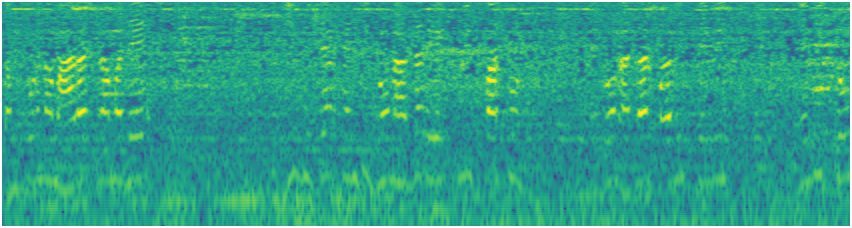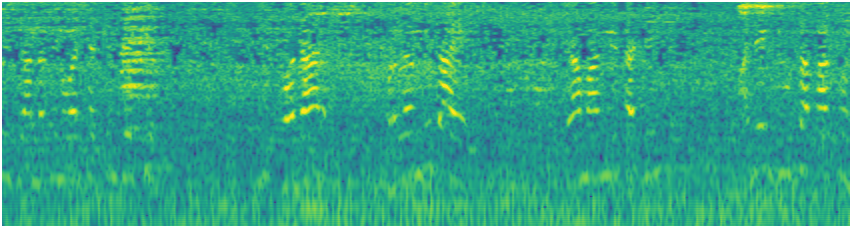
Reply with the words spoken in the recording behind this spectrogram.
संपूर्ण महाराष्ट्रामध्ये जी विद्यार्थ्यांची दोन हजार एकवीसपासून दोन हजार बावीस तेवीस तेवीस चोवीस या नवीन वर्षातील देखील ही स्वधार प्रलंबित आहे. या मागणीसाठी अनेक दिवसापासून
